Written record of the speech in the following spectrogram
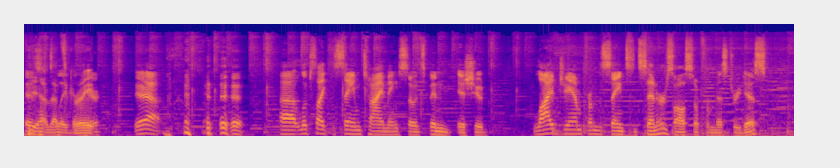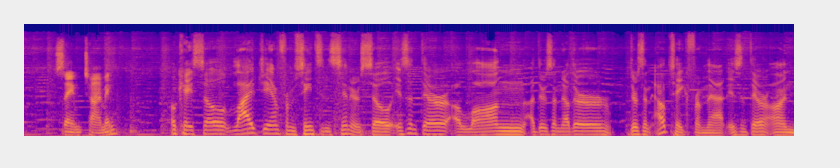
Yeah, that's great. here. Yeah. uh, looks like the same timing, so it's been issued. Live jam from the Saints and Sinners, also from Mystery Disc. Same timing. Okay, so live jam from Saints and Sinners. So isn't there a long? Uh, there's another. There's an outtake from that, isn't there? On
